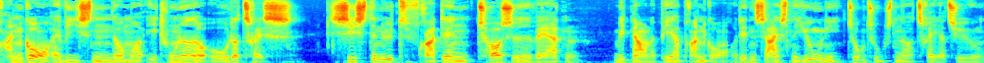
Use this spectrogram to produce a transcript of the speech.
Brandgård Avisen nummer 168. Sidste nyt fra den tossede verden. Mit navn er Per Brandgård, og det er den 16. juni 2023.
